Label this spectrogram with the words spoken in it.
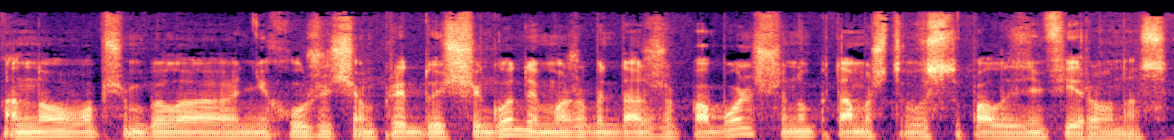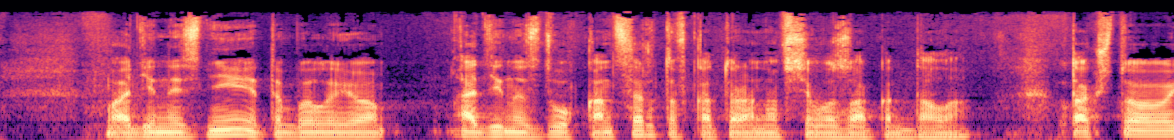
оно, в общем, было не хуже, чем предыдущие годы, может быть, даже побольше, ну, потому что выступала Земфира у нас. В один из дней это был ее один из двух концертов, которые она всего за год дала. Так что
